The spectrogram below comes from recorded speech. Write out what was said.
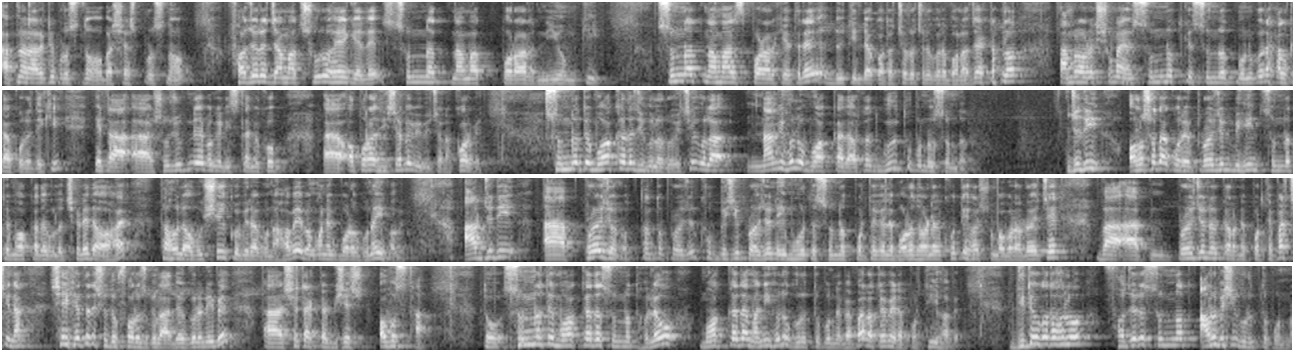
আপনার আরেকটি প্রশ্ন বা শেষ প্রশ্ন ফজরের জামাত শুরু হয়ে গেলে সুন্নাত নামাজ পড়ার নিয়ম কি? সুন্নত নামাজ পড়ার ক্ষেত্রে দুই, তিনটা কথা ছোট ছোট করে বলা যায়। একটা হলো, আমরা অনেক সময় সুন্নতকে সুন্নত মনে করে হালকা করে দেখি। এটা সুযোগ নেই এবং এটা ইসলামে খুব অপরাধ হিসেবে বিবেচনা করবে। সুন্নতে মোয়াক্কাদা যেগুলো রয়েছে, এগুলা নামই হলো মোয়াক্কাদা, অর্থাৎ গুরুত্বপূর্ণ সুন্নত। যদি অলসতা করে প্রয়োজনবিহীন সুন্নতে মক্কাদাগুলো ছেড়ে দেওয়া হয়, তাহলে অবশ্যই কবিরা গুণা হবে এবং অনেক বড় গুণাই হবে। আর যদি প্রয়োজন, অত্যন্ত প্রয়োজন, খুব বেশি প্রয়োজন, এই মুহূর্তে সুন্নত পড়তে গেলে বড় ধরনের ক্ষতি হওয়ার সম্ভাবনা রয়েছে বা প্রয়োজনের কারণে পড়তে পারছি না, সেই ক্ষেত্রে শুধু ফরজগুলো আদায় করে নেবে। সেটা একটা বিশেষ অবস্থা। তো সুন্নতে মোয়াক্কাদা সুন্নত হলেও মোয়াক্কাদা মানি হলো গুরুত্বপূর্ণ ব্যাপার অথবা এটা পড়তেই হবে। দ্বিতীয় কথা হলো, ফজরের সুন্নত আরও বেশি গুরুত্বপূর্ণ।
